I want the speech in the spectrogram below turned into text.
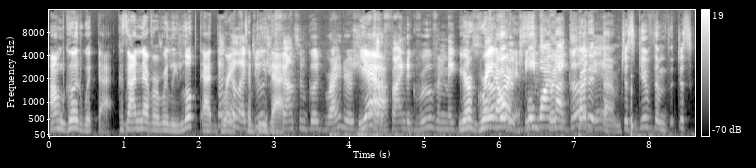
I'm good with that because I never really looked at Drake you're like, to dude, be you that. found some good writers. You Yeah. know how to find a groove and make. You're good a great stuff. Artist. team's But why pretty not good, credit yeah. them? Just give them, just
